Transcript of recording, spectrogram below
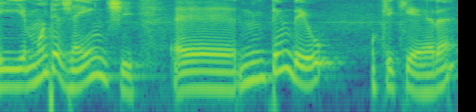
E muita gente é, não entendeu o que que era,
